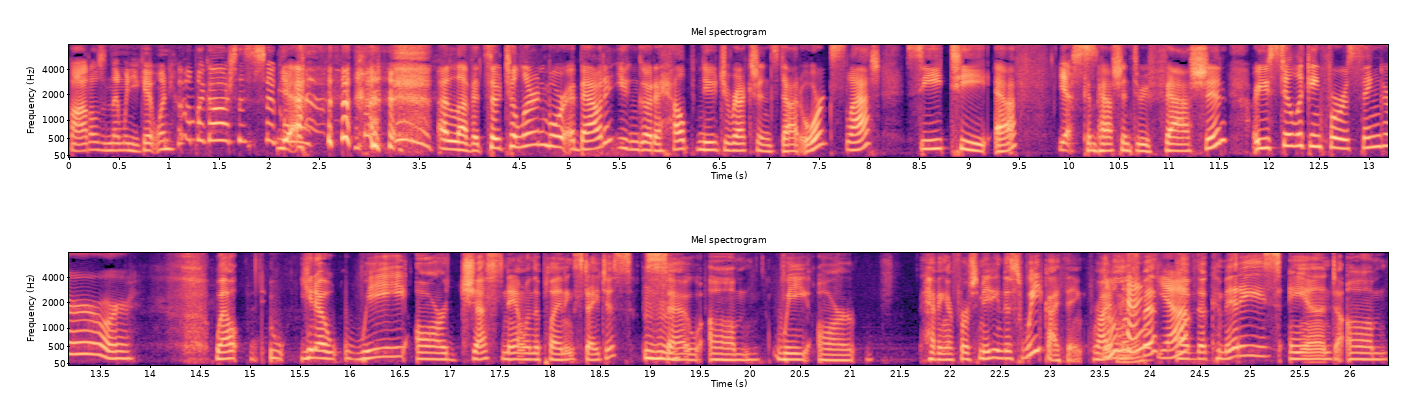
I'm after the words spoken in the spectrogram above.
bottles, and then when you get one, you go, oh my gosh, this is so cool. Yeah. I love it. So to learn more about it, you can go to helpnewdirections.org slash CTF. Yes. Compassion through fashion. Are you still looking for a singer or Well, you know, we are just now in the planning stages. So um, we are having our first meeting this week, I think, right, Okay. Elizabeth? Yep. Of the committees. And um,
